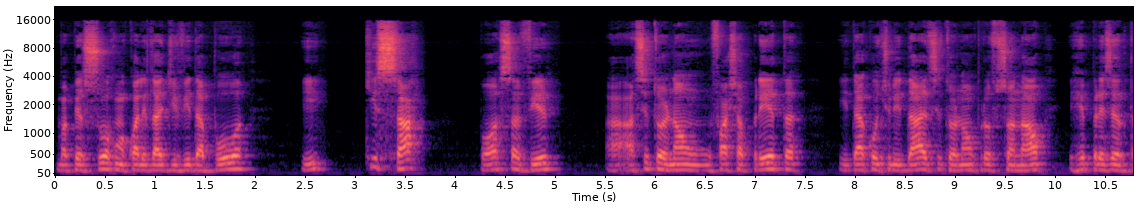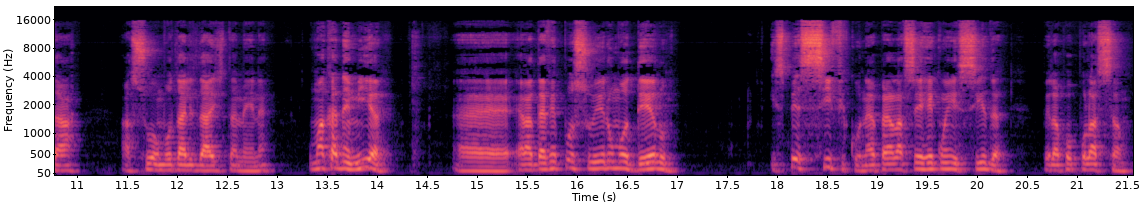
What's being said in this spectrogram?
uma pessoa com uma qualidade de vida boa e, quiçá, possa vir a, a se tornar um, um faixa preta e dar continuidade, se tornar um profissional e representar a sua modalidade também, né? Uma academia, é, ela deve possuir um modelo específico, né, para ela ser reconhecida pela população.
